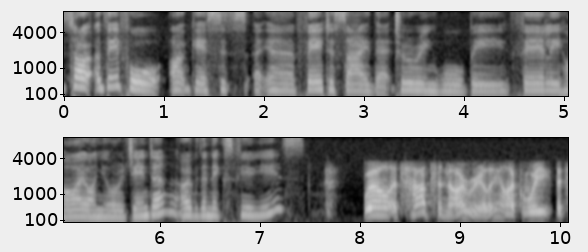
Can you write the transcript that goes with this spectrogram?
So, therefore, I guess it's uh, fair to say that touring will be fairly high on your agenda over the next few years. Well, it's hard to know really. Like we, it's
